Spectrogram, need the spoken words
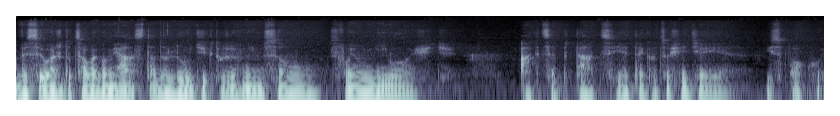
Wysyłasz do całego miasta, do ludzi, którzy w nim są, swoją miłość, akceptację tego, co się dzieje i spokój.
